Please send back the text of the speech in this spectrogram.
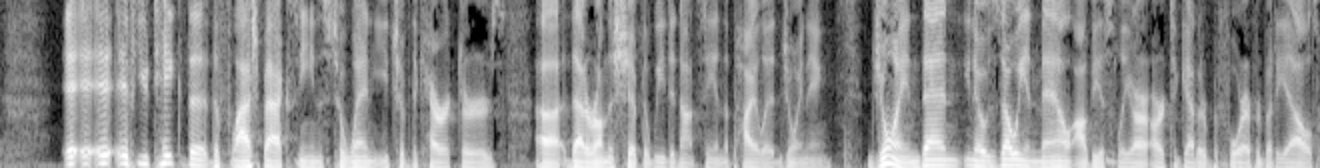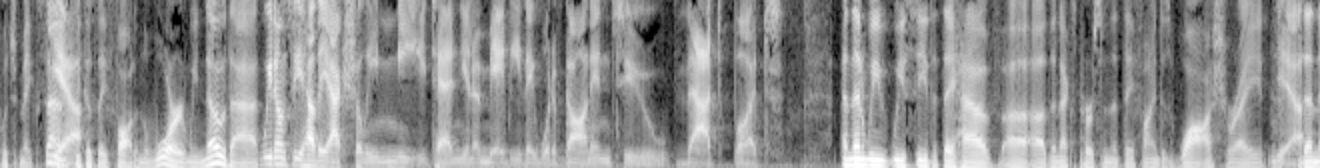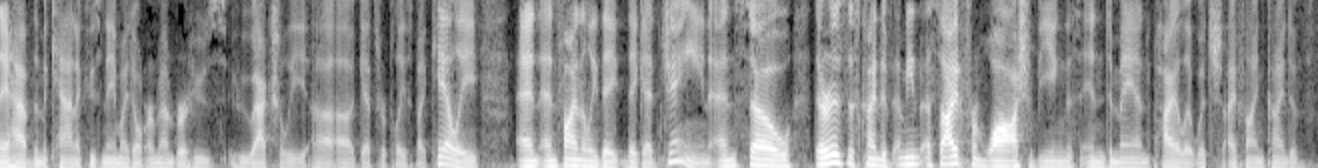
if you take the the flashback scenes to when each of the characters uh, that are on the ship that we did not see in the pilot joining join, then you know Zoe and Mal obviously are are together before everybody else, which makes sense Yeah. because they fought in the war, and we know that. We don't see how they actually meet, and you know maybe they would have gone into that, but and then we we see that they have uh, uh, the next person that they find is Wash, right? Yeah. Then they have the mechanic whose name I don't remember, who's who actually uh, uh, gets replaced by Kaylee, and and finally they they get Jayne, and so there is this kind of I mean, aside from Wash being this in demand pilot, which I find kind of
